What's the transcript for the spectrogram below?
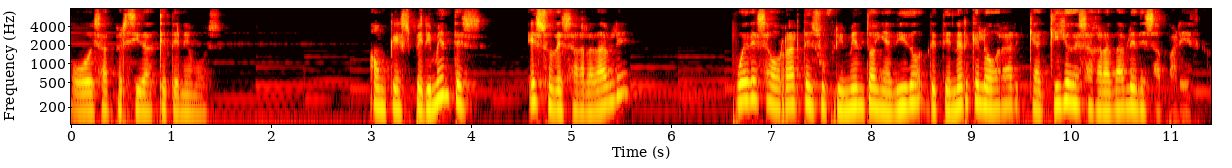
o esa adversidad que tenemos. Aunque experimentes eso desagradable, puedes ahorrarte el sufrimiento añadido de tener que lograr que aquello desagradable desaparezca.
